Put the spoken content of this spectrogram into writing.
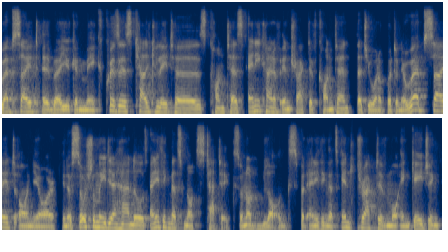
website where you can make quizzes, calculators, contests, any kind of interactive content that you want to put on your website, on your you know, social media handles, anything that's not static. So not blogs, but anything that's interactive, more engaging.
